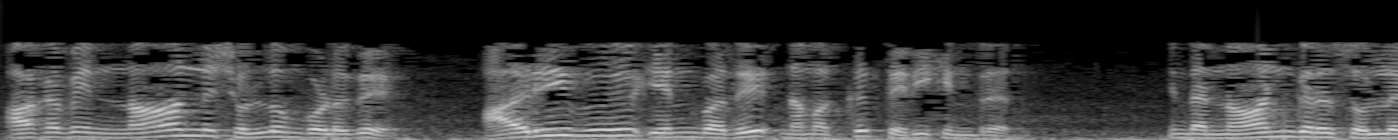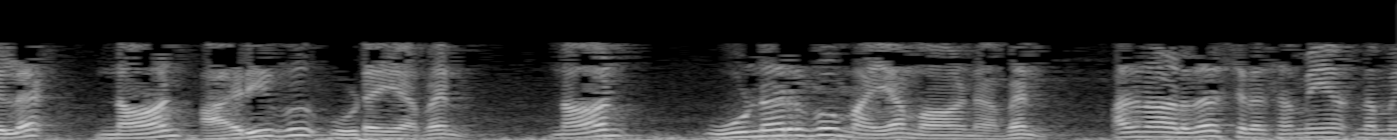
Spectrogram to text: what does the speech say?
ஆகவே நான் சொல்லும் பொழுது அறிவு என்பது நமக்கு தெரிகின்றது. இந்த நான்கிற சொல்லுல நான் அறிவு உடையவன். நான் உணர்வு மயமானவன். அதனாலதான் சில சமயம் நம்ம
